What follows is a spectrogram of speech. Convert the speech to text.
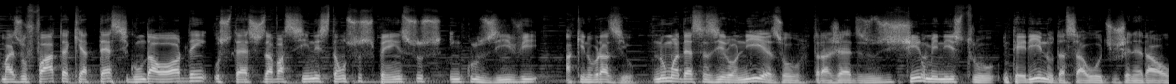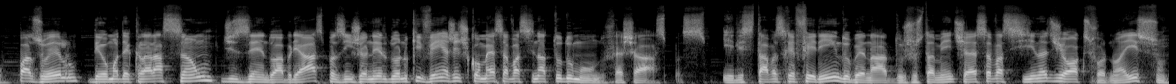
mas o fato é que até segunda ordem os testes da vacina estão suspensos, inclusive aqui no Brasil. Numa dessas ironias ou tragédias do destino, o ministro interino da Saúde, o general Pazuello, deu uma declaração dizendo, abre aspas, em janeiro do ano que vem a gente começa a vacinar todo mundo, fecha aspas. Ele estava se referindo, Bernardo, justamente a essa vacina de Oxford, não é isso?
